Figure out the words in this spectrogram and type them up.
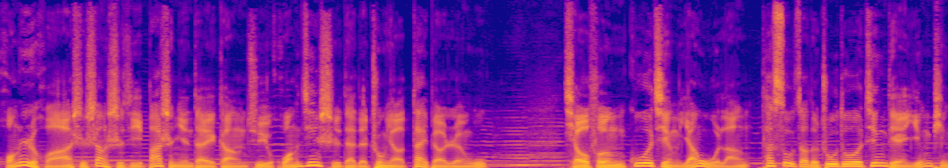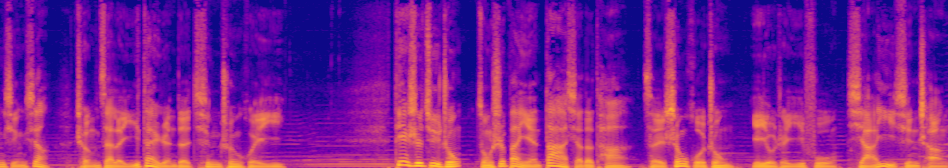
黄日华是上世纪八十年代港剧黄金时代的重要代表人物。乔峰、郭靖、杨五郎，他塑造的诸多经典荧屏形象，承载了一代人的青春回忆。电视剧中总是扮演大侠的他，在生活中也有着一副侠义心肠。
